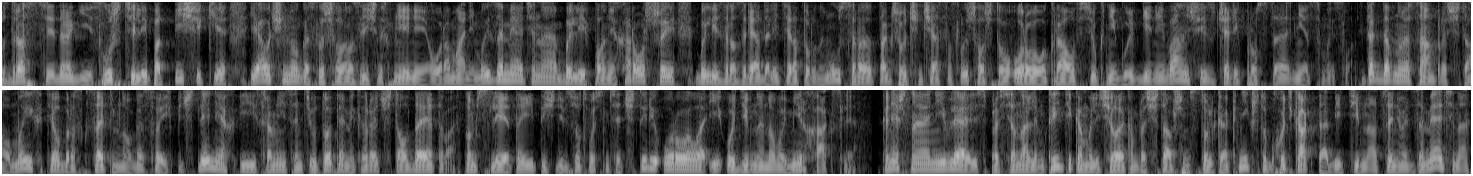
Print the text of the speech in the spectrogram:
Здравствуйте, дорогие слушатели и подписчики. Я очень много слышал различных мнений о романе «Мы Замятина». Были и вполне хорошие, были из разряда литературный мусор. Также очень часто слышал, что Оруэлл украл всю книгу Евгения Ивановича, изучать их просто нет смысла. И так давно я сам прочитал «Мы» и хотел бы рассказать немного о своих впечатлениях и сравнить с антиутопиями, которые я читал до этого. В том числе это и 1984 Оруэлла, и «О дивный новый мир» Хаксли. Конечно, я не являюсь профессиональным критиком или человеком, прочитавшим столько книг, чтобы хоть как-то объективно оценивать Замятина,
